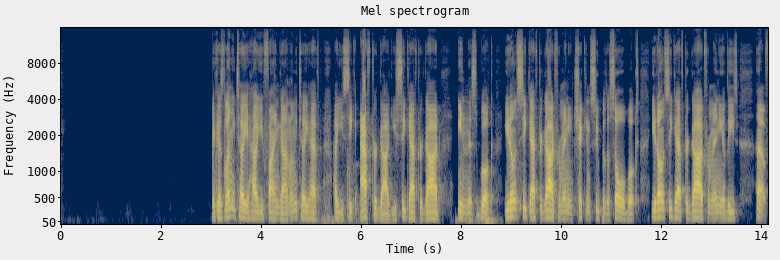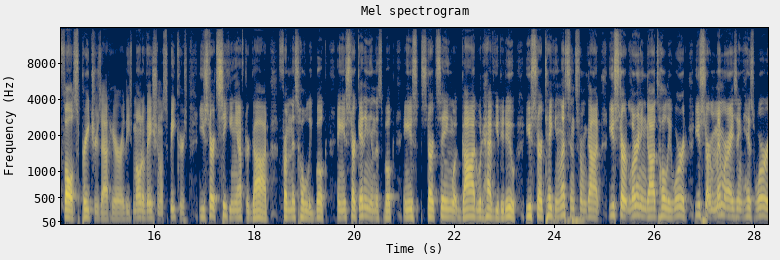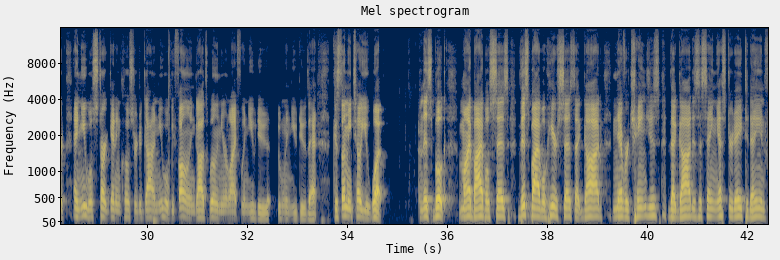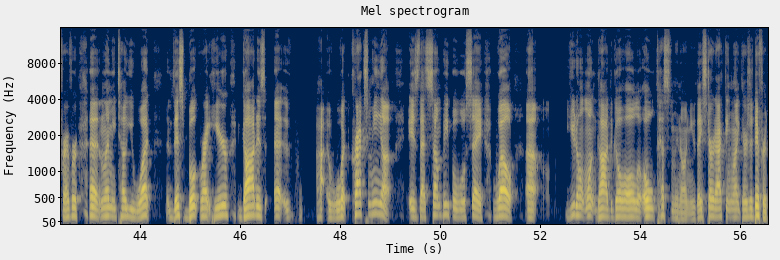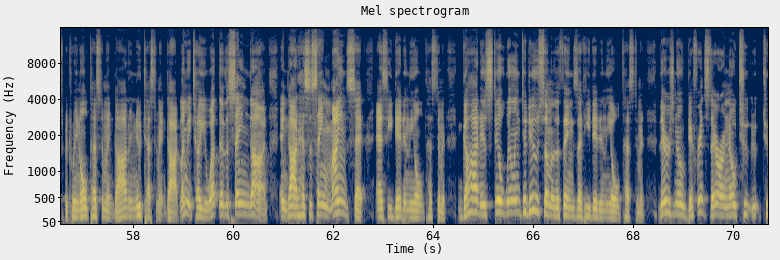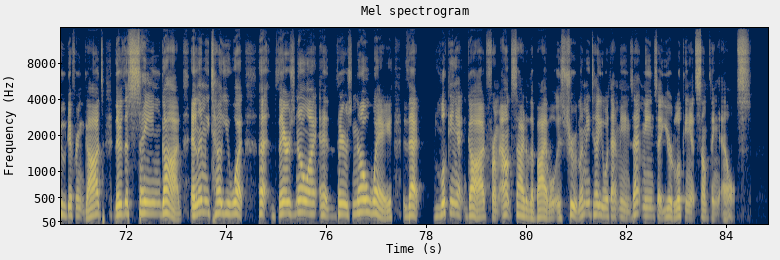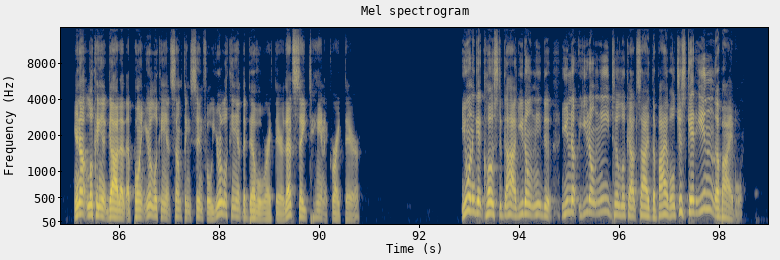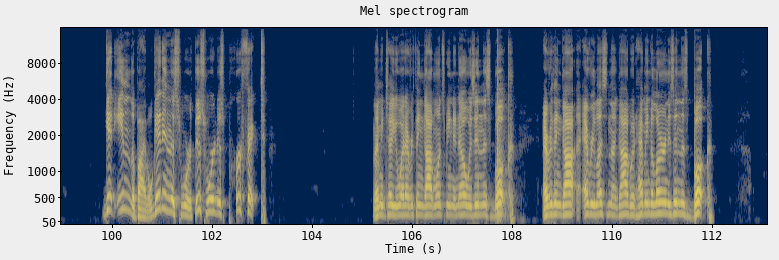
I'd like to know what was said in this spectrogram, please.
Because let me tell you how you find God. Let me tell you how, how you seek after God. You seek after God in this book. You don't seek after God from any chicken soup of the soul books. You don't seek after God from any of these uh, false preachers out here or these motivational speakers. You start seeking after God from this holy book and you start getting in this book and you start saying what God would have you to do. You start taking lessons from God. You start learning God's holy word. You start memorizing his word and you will start getting closer to God and you will be following God's will in your life when you do when you do that. Because let me tell you what, this book, my Bible says, this Bible here says that God never changes, that God is the same yesterday, today, and forever. Uh, let me tell you what, this book right here, God is, uh, what cracks me up is that some people will say, well, uh, you don't want God to go all Old Testament on you. They start acting like there's a difference between Old Testament God and New Testament God. Let me tell you what, they're the same God, and God has the same mindset as He did in the Old Testament. God is still willing to do some of the things that He did in the Old Testament. There's no difference. There are no two, two different gods. They're the same God. And let me tell you what, uh, there's no uh, there's no way that looking at God from outside of the Bible is true. Let me tell you what that means. That means that you're looking at something else. You're not looking at God at that point. You're looking at something sinful. You're looking at the devil right there. That's satanic right there. You want to get close to God, you don't need to you know you don't need to look outside the Bible. Just get in the Bible. Get in the Bible. Get in this word. This word is perfect. Let me tell you what everything God wants me to know is in this book. Everything God every lesson that God would have me to learn is in this book.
